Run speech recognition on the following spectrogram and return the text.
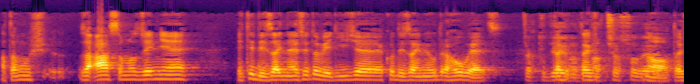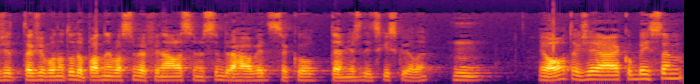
A tam už za A samozřejmě i ty designéři to vědí, že jako designují drahou věc. Tak to dělají tak, nadčasově. no, takže, takže ono to dopadne vlastně ve finále si myslím drahá věc jako téměř vždycky skvěle. Hmm. Jo, takže já jakoby jsem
